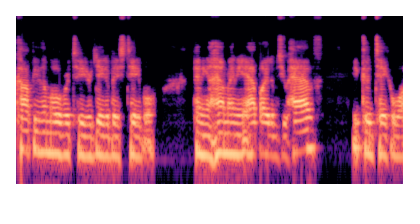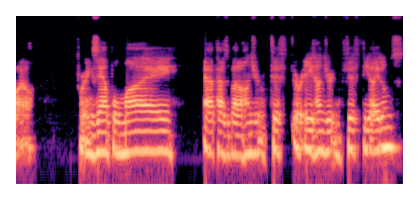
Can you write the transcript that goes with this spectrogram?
copy them over to your database table. Depending on how many app items you have, it could take a while. For example, my app has about 150 or 850 items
